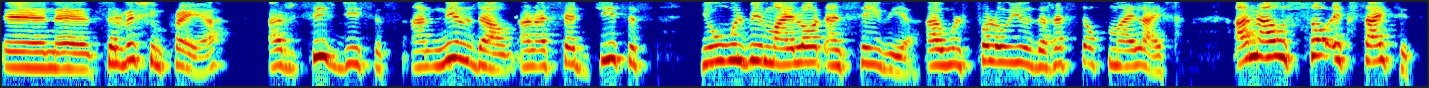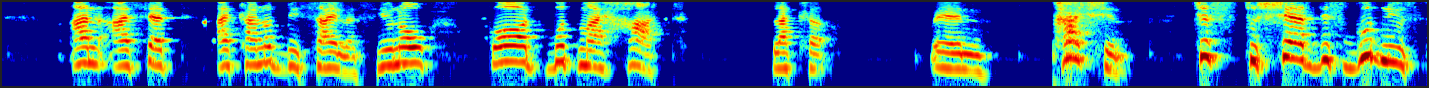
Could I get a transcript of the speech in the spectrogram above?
and uh, salvation prayer. I received Jesus and kneel down and I said, Jesus, you will be my Lord and Savior. I will follow you the rest of my life. And I was so excited. And I said, I cannot be silenced. You know, God put my heart like a and passion just to share this good news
